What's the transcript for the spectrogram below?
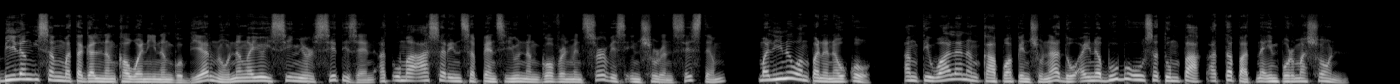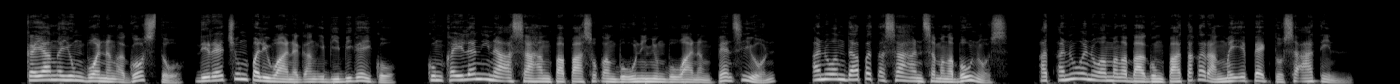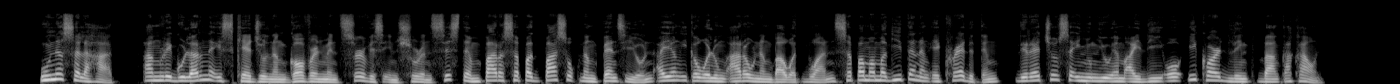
Bilang isang matagal ng kawani ng gobyerno na ngayoy senior citizen at umaasa rin sa pensyon ng Government Service Insurance System, malinaw ang pananaw ko, ang tiwala ng kapwa pensyonado ay nabubuo sa tumpak at tapat na impormasyon. Kaya ngayong buwan ng Agosto, diretsyong paliwanag ang ibibigay ko, kung kailan inaasahang papasok ang buo ninyong buwan ng pensyon, ano ang dapat asahan sa mga bonus, at ano-ano ang mga bagong patakarang may epekto sa atin. Una sa lahat, ang regular na schedule ng Government Service Insurance System para sa pagpasok ng pensyon ay ang ikawalong araw ng bawat buwan sa pamamagitan ng e-crediting, diretso sa inyong UMID o e-card-linked bank account.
